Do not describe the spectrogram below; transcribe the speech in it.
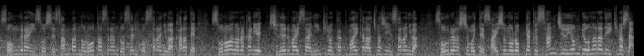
ソングラインそして3番のロータスランドセリフォスさらには空手。その輪の中にシュネルマイスター人気の企画前から8馬身さらにはソウルラッシュもいて最初の634秒7でいきました。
